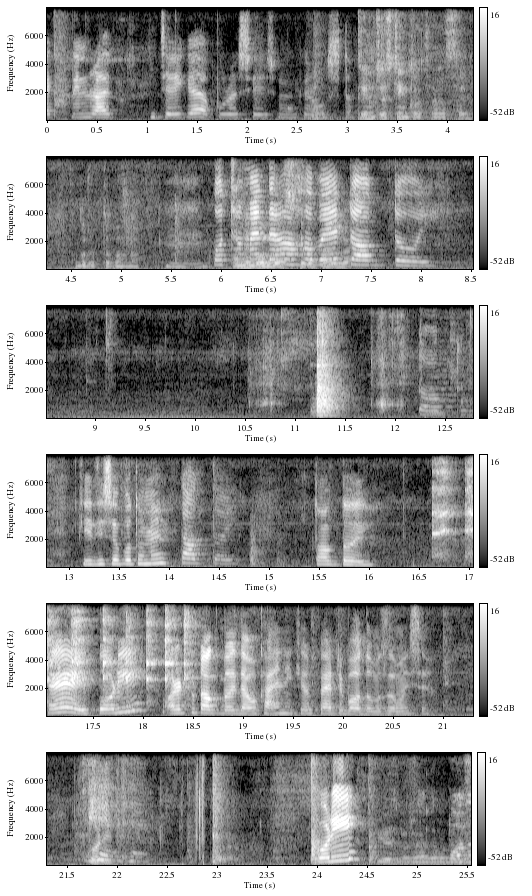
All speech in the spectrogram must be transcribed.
একদিন রাত জায়গা পুরো শেষ মুখের অবস্থা। ইন্টারেস্টিং কথা আছে গুরুত্বপূর্ণ। প্রথমে দেওয়া হবে টক দই। টক কি দিছে প্রথমে? টক দই। টক দই। এই পরি আর একটু টক দই দাও খায়নি কি ওর পেটে বদম জমাইছে বাটা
